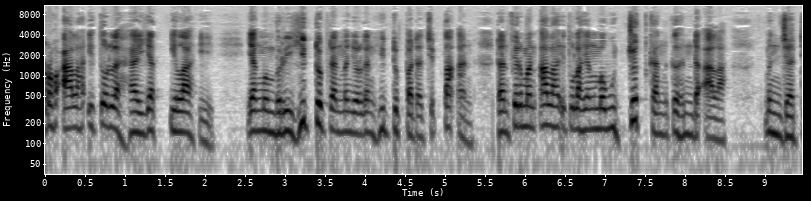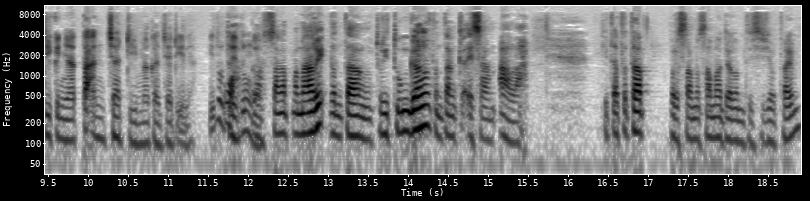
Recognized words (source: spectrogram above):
Roh Allah itulah hayat ilahi yang memberi hidup dan menyuruhkan hidup pada ciptaan. Dan firman Allah itulah yang mewujudkan kehendak Allah menjadi kenyataan jadi maka jadilah. Itu Tritunggal. Wah, sangat menarik tentang Tritunggal, tentang keesaan Allah. Kita tetap bersama-sama dalam This is Your Time.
